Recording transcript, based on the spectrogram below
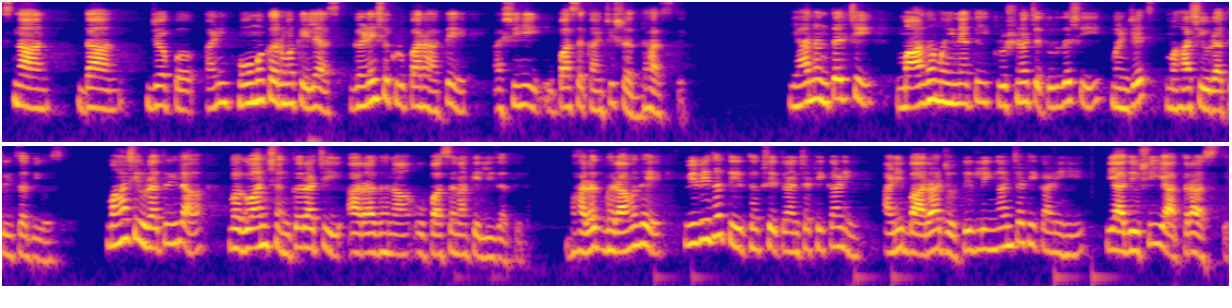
स्नान दान जप आणि होमकर्म केल्यास गणेश कृपा राहते अशी ही उपासकांची श्रद्धा असते. ह्यानंतरची माघ महिन्यातील कृष्ण चतुर्दशी म्हणजेच महाशिवरात्रीचा दिवस. महाशिवरात्रीला भगवान शंकराची आराधना उपासना केली जाते. भारतभरामध्ये विविध तीर्थक्षेत्रांच्या ठिकाणी आणि बारा ज्योतिर्लिंगांच्या ठिकाणीही या दिवशी यात्रा असते.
